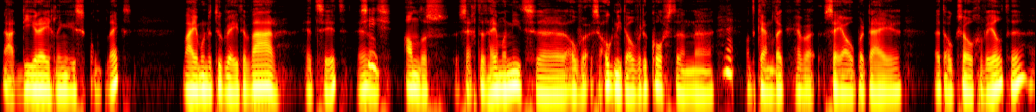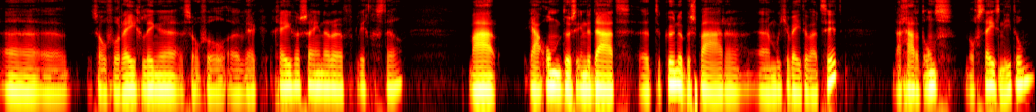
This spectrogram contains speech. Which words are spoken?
nou, die regeling is complex. Maar je moet natuurlijk weten waar het zit. Hè? Precies. Anders zegt het helemaal niets uh, over, ook niet over de kosten. Uh, nee. Want kennelijk hebben CO-partijen het ook zo gewild. Hè? Zoveel regelingen, zoveel werkgevers zijn er verplicht gesteld. Maar ja, om dus inderdaad te kunnen besparen, moet je weten waar het zit. Daar gaat het ons nog steeds niet om.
